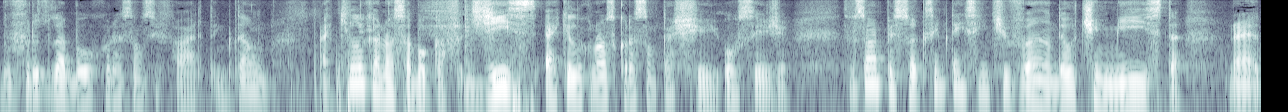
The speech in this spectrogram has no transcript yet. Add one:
do fruto da boca o coração se farta. Então, aquilo que a nossa boca diz é aquilo que o nosso coração está cheio. Ou seja, se você é uma pessoa que sempre está incentivando, é otimista, né?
